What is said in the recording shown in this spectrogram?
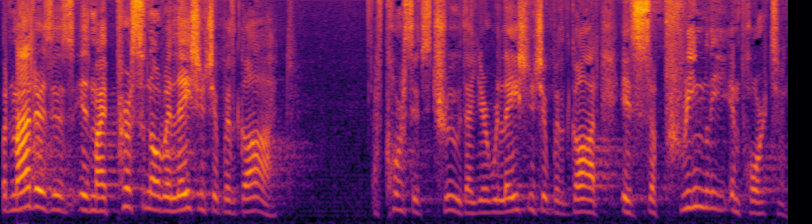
What matters is, is my personal relationship with God. Of course, it's true that your relationship with God is supremely important.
